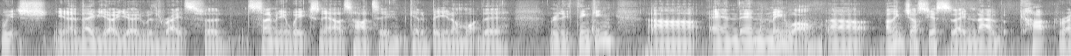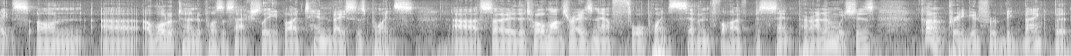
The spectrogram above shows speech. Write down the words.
which you know they've yo-yoed with rates for so many weeks now. It's hard to get a beat on what they're really thinking. and then meanwhile, I think just yesterday NAB cut rates on a lot of term deposits actually by 10 basis points. Uh, so the 12 months rate is now 4.75% per annum, which is kind of pretty good for a big bank, but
